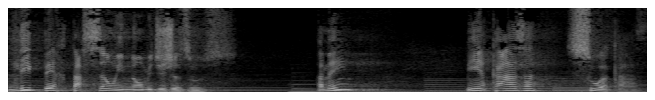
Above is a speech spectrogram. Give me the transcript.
libertação em nome de Jesus. Amém? Minha casa, sua casa.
